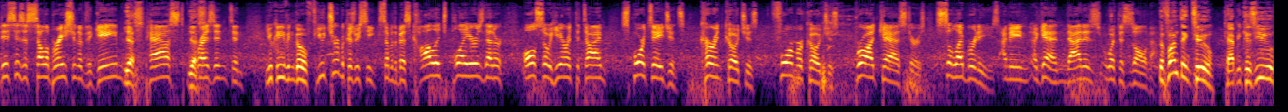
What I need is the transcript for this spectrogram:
this is a celebration of the game. Yes. Past, Yes. present, and you can even go future because we see some of the best college players that are also here at the time sports agents, current coaches, former coaches, broadcasters, celebrities. I mean, again, that is what this is all about. The fun thing too, Cappy, because you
